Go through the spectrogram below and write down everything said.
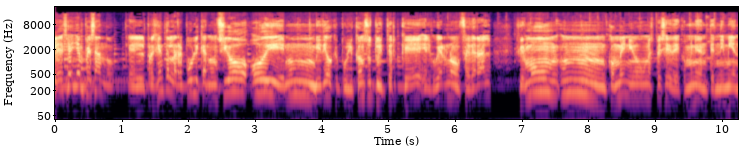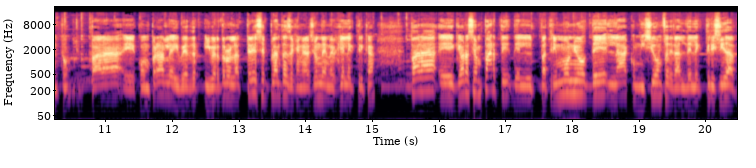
Le decía ya empezando que el presidente de la República anunció hoy en un video que publicó en su Twitter que el gobierno federal firmó un, convenio, una especie de convenio de entendimiento para eh, comprarle a Iberdrola 13 plantas de generación de energía eléctrica para eh, que ahora sean parte del patrimonio de la Comisión Federal de Electricidad.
